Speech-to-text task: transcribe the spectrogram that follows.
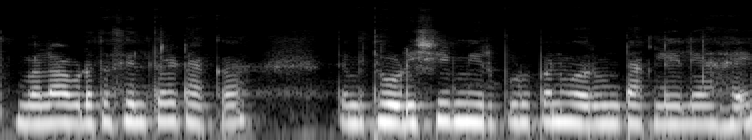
तुम्हाला आवडत असेल तर टाका. तर मी थोडीशी मिरपूड पण वरून टाकलेली आहे.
